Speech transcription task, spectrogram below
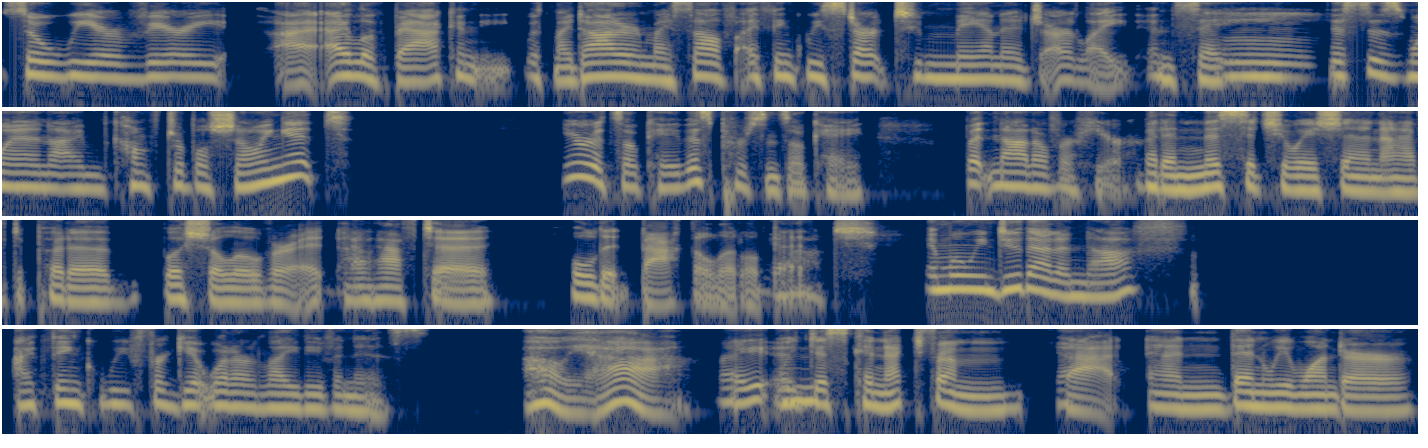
So we are very, I, I look back and with my daughter and myself, I think we start to manage our light and say, Mm. this is when I'm comfortable showing it. Here it's okay. This person's okay, but not over here. But in this situation, I have to put a bushel over it. I have to hold it back a little Yeah. bit. And when we do that enough, I think we forget what our light even is. Oh, yeah. Right. we disconnect from Yeah. that. And then we wonder,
